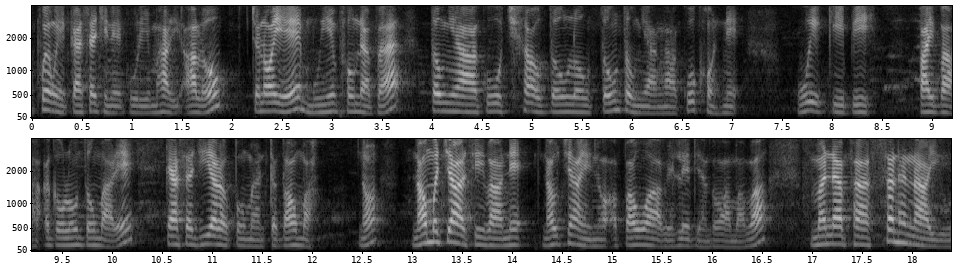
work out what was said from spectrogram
အဖွဲ့ဝင်ကန်ဆက်ချင်တဲ့ကိုရီမရအားလုံးကျွန်တော်ရဲ့မူရင်းဖုန်းနံပါတ်3963လုံး3395 9ဝေ KB ဘိုက်ပါအကုန်လုံးသုံးပါတယ်ကန်ဆက်ကြီးကတော့ပုံမှန်1000ပါเนาะနောက်မကြစေပါနဲ့နောက်ကြရင်တော့အပေါက်ဝပဲလှည့်ပြန်သွားမှာပါမနက်ဖြန်12နာရီကို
